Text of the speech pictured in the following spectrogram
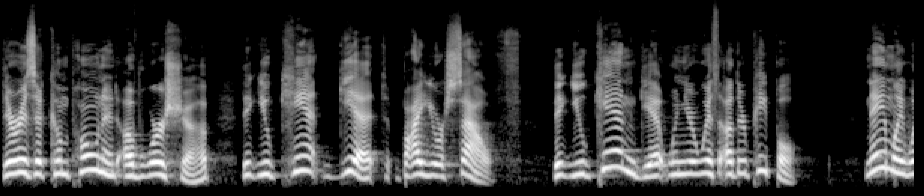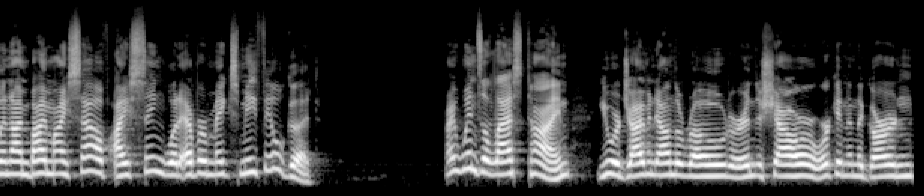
There is a component of worship that you can't get by yourself, that you can get when you're with other people. Namely, when I'm by myself, I sing whatever makes me feel good. Right? When's the last time you were driving down the road or in the shower or working in the garden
